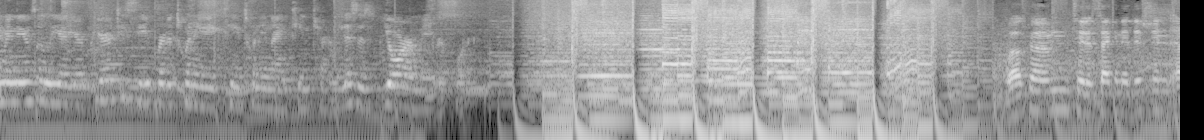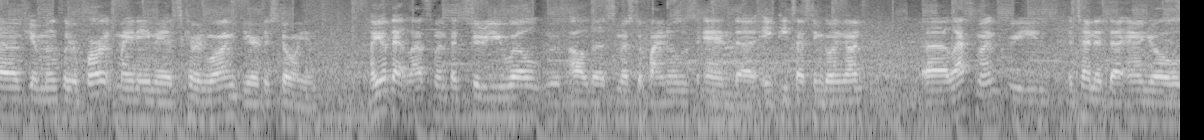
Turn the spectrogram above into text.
my name is Aaliyah, your PRTC for the 2018-2019 term. This is your May report. Welcome to the second edition of your monthly report. My name is Kevin Wong, your historian. I hope that last month that suited you well with all the semester finals and AP testing going on. Uh, last month we attended the annual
